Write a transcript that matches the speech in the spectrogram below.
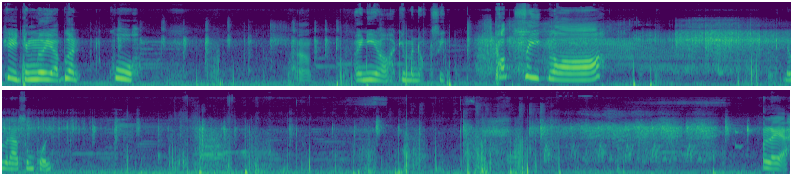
เท่จังเลยอะเพื่อนคู่อ่าไอ้นี่เหรอที่มันท็อกซิกท็อกซิกเหรอ ได้เวลาสุ่มผลอะไรอะ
